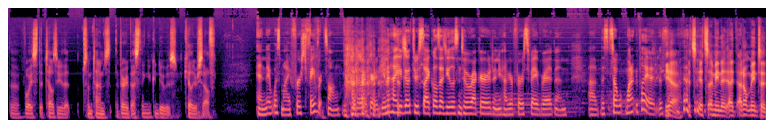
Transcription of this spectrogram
the voice that tells you that sometimes the very best thing you can do is kill yourself and it was my first favorite song on the record. you know how you go through cycles as you listen to a record, and you have your first favorite, and uh, this, so why don't we play it? It's yeah, it's it's. I mean, I, I don't mean to.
